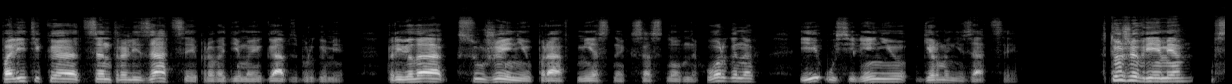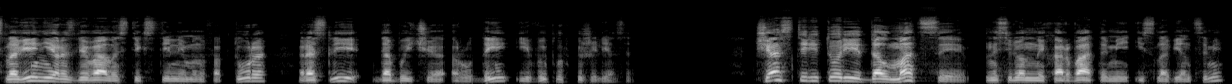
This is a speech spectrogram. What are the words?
Политика централизации, проводимая Габсбургами, привела к сужению прав местных сословных органов и усилению германизации. В то же время в Словении развивалась текстильная мануфактура, росли добыча руды и выплавка железа. Часть территории Далмации, населенной хорватами и словенцами,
